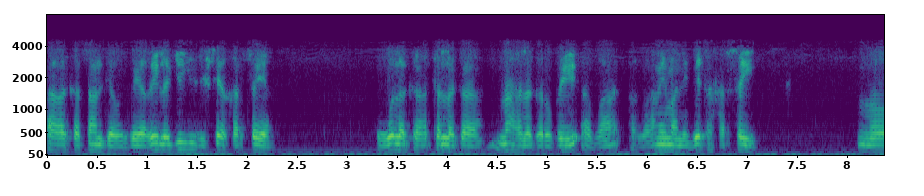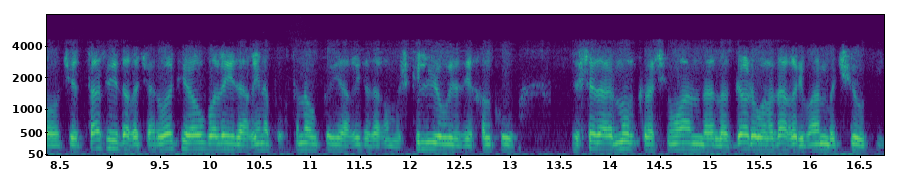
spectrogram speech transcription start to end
هغه کسان ته ورته غیر لګیږي رښتیا خرڅیا ولکه تلکه نه هلکه روپی افغاني باندې به ته خرڅی نو چې تاسو دغه چارواکي راو بلې دا غینه پښتنه او کوي هغه دغه مشکل وي او د خلکو د شدا نور کراچیوان د لګړو ولا د غریبان بچیو کی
